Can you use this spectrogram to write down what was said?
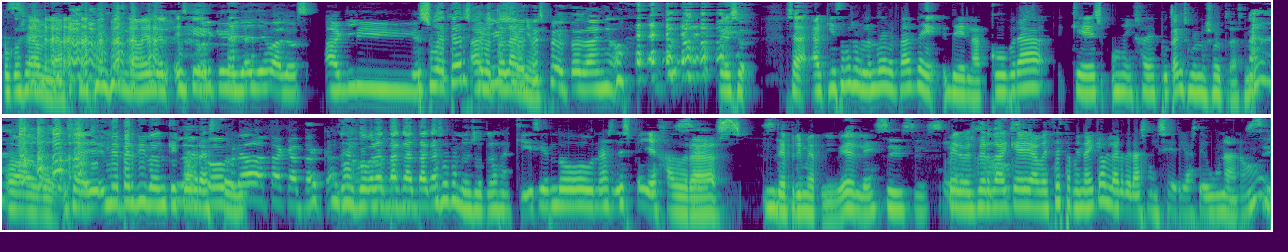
Poco se habla. Es que Porque ella lleva los ugly Suéteres, pero ugly todo el año. suéteres, pero todo el año. eso. O sea, aquí estamos hablando de verdad de, de la cobra que es una hija de puta que somos nosotras, ¿no? O algo. O sea, me he perdido en qué La cobra estoy. cobra taca taca. La cobra taca taca somos nosotras aquí, siendo unas despellejadoras Sí. de primer nivel, ¿eh? Sí, sí, sí. Pero es verdad que a veces también hay que hablar de las miserias de una, ¿no? Sí.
